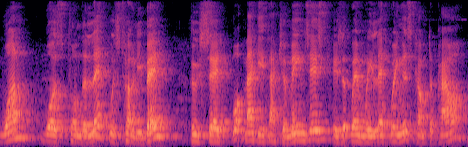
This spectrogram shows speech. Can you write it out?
One was from the left was Tony Benn, who said what Maggie Thatcher means is, is that when we left-wingers come to power,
